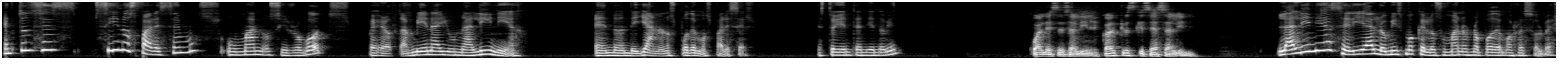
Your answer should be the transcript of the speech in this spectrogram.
Entonces, sí nos parecemos, humanos y robots, pero también hay una línea en donde ya no nos podemos parecer. ¿Estoy entendiendo bien? ¿Cuál es esa línea? ¿Cuál crees que sea esa línea? La línea sería lo mismo que los humanos no podemos resolver.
